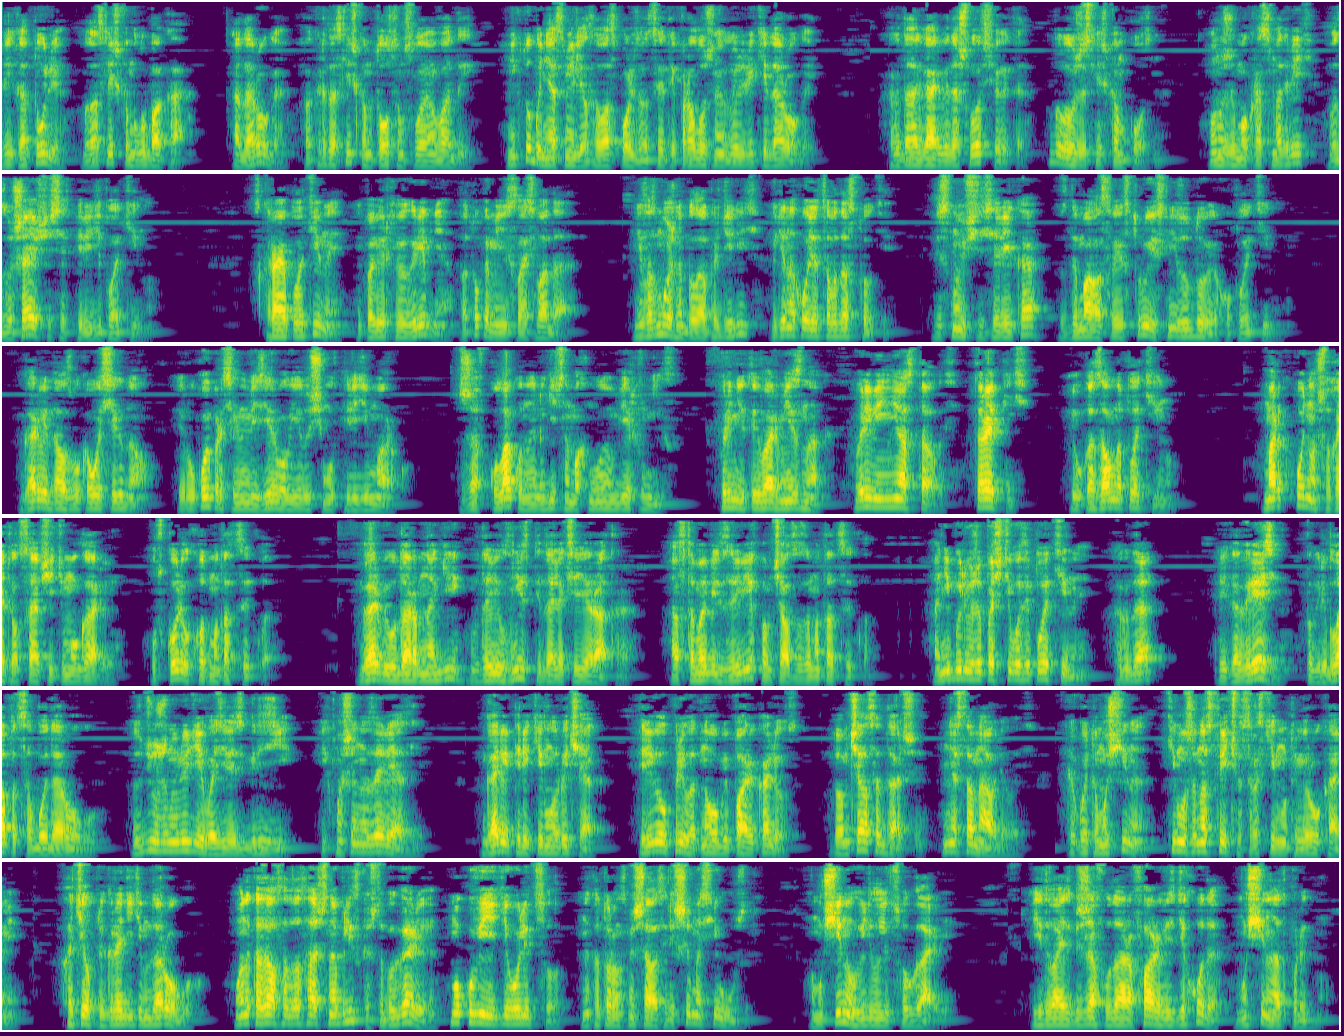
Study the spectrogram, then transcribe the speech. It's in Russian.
Река Тули была слишком глубока, а дорога покрыта слишком толстым слоем воды. Никто бы не осмелился воспользоваться этой проложенной вдоль реки дорогой. Когда до Гарви дошло все это, было уже слишком поздно. Он уже мог рассмотреть возвышающуюся впереди плотину. С края плотины и поверх ее гребня потоками неслась вода. Невозможно было определить, где находятся водостоки. Веснующаяся река вздымала свои струи снизу доверху плотины. Гарви дал звуковой сигнал и рукой просигнализировал едущему впереди Марку. Сжав кулак, он энергично махнул им вверх-вниз. Принятый в армии знак. Времени не осталось. Торопись. И указал на плотину. Марк понял, что хотел сообщить ему Гарви. Ускорил ход мотоцикла. Гарви ударом ноги вдавил вниз педаль акселератора. Автомобиль, взревев, помчался за мотоциклом. Они были уже почти возле плотины, когда река грязи погребла под собой дорогу. С дюжину людей возились в грязи, их машины завязли. Гарри перекинул рычаг, перевел привод на обе пары колес, помчался дальше, не останавливаясь. Какой-то мужчина кинулся навстречу с раскинутыми руками. Хотел преградить им дорогу, он оказался достаточно близко, чтобы Гарри мог увидеть его лицо, на котором смешалась решимость и ужас. А мужчина увидел лицо Гарви. Едва избежав удара фары вездехода, мужчина отпрыгнул.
